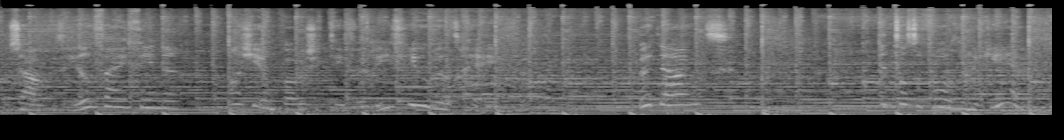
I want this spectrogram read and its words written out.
Dan zou ik het heel fijn vinden als je een positieve review wilt geven. Bedankt en tot de volgende keer.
